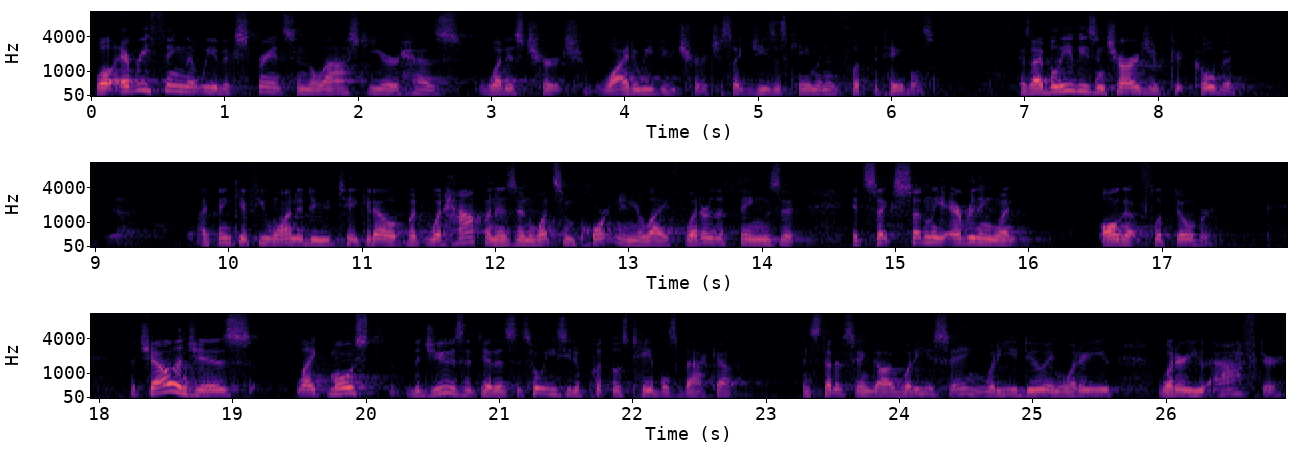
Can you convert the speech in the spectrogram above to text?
Well, everything that we've experienced in the last year has what is church? Why do we do church? It's like Jesus came in and flipped the tables. Because I believe he's in charge of COVID. I think if you wanted to take it out, but what happened is, and what's important in your life, what are the things that it's like suddenly everything went, all got flipped over. The challenge is, like most the Jews that did, is it's so easy to put those tables back up. Instead of saying, God, what are you saying? What are you doing? What are you, what are you after?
